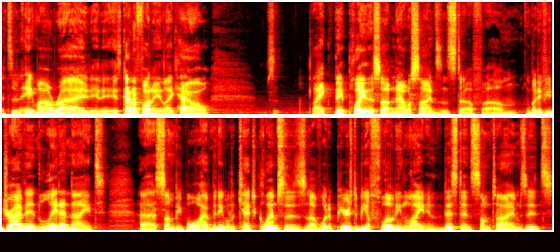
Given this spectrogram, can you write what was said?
it's an eight mile ride, and it's kind of funny, like how, like they play this up now with signs and stuff. Um, but if you drive it late at night, uh, some people have been able to catch glimpses of what appears to be a floating light in the distance. Sometimes it's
